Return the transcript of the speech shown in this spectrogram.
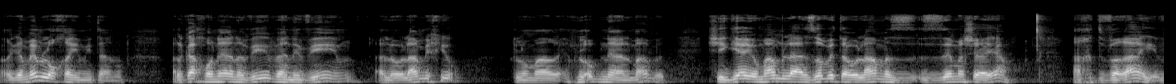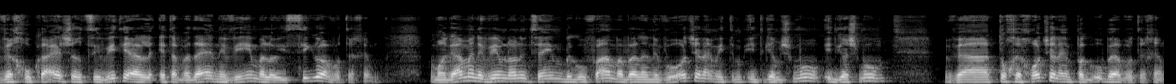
הרי גם הם לא חיים איתנו. על כך עונה הנביא, והנביאים על העולם יחיו. כלומר, הם לא בני על מוות. שהגיע יומם לעזוב את העולם, אז זה מה שהיה. אך דבריי וחוקיי אשר ציוויתי על את עבדיי הנביאים, הלא השיגו אבותיכם. כלומר, גם הנביאים לא נמצאים בגופם, אבל הנבואות שלהם התגשמו, התגשמו והתוכחות שלהם פגעו באבותיכם.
